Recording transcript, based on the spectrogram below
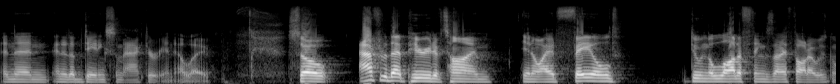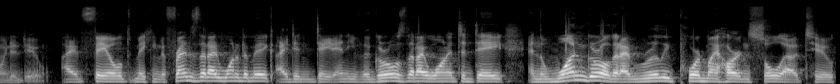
and then ended up dating some actor in LA. So after that period of time, you know, I had failed doing a lot of things that I thought I was going to do. I had failed making the friends that I wanted to make. I didn't date any of the girls that I wanted to date. And the one girl that I really poured my heart and soul out to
